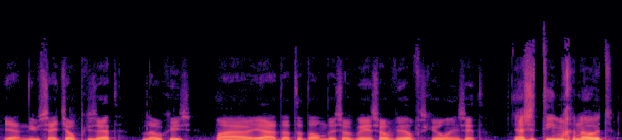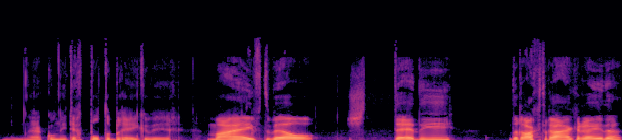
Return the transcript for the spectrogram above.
ja, een nieuw setje opgezet. Logisch. Maar ja, dat er dan dus ook weer zoveel verschil in zit. Ja, zijn teamgenoot ja, kon niet echt potten breken weer. Maar hij heeft wel steady erachteraan gereden,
